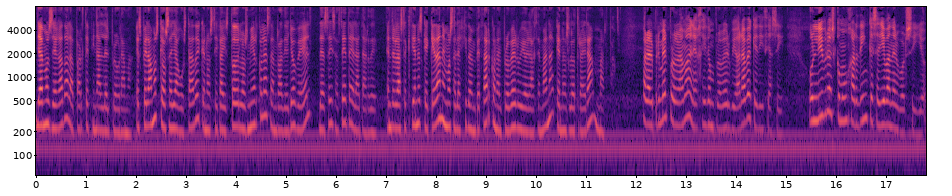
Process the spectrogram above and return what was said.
Ya hemos llegado a la parte final del programa. Esperamos que os haya gustado y que nos sigáis todos los miércoles en Radio Jovel de 6 a 7 de la tarde. Entre las secciones que quedan hemos elegido empezar con el proverbio de la semana que nos lo traerá Marta. Para el primer programa he elegido un proverbio árabe que dice así. Un libro es como un jardín que se lleva en el bolsillo.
